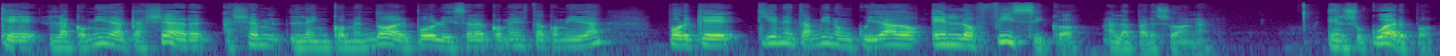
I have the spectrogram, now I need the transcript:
que la comida kasher, Hashem le encomendó al pueblo Israel comer esta comida, porque tiene también un cuidado en lo físico a la persona, en su cuerpo.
